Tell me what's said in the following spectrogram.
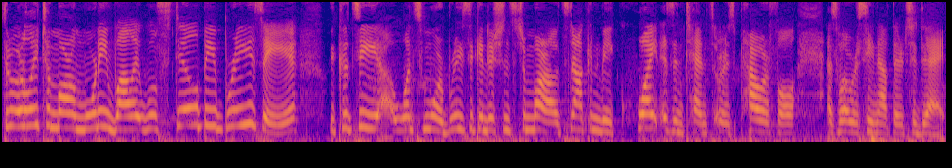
through early tomorrow morning while it will still be breezy. We could see uh, once more breezy conditions tomorrow. It's not going to be quite as intense or as powerful as what we're seeing out there today.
